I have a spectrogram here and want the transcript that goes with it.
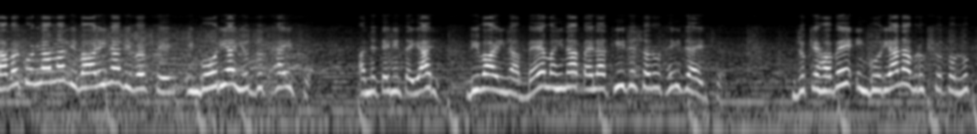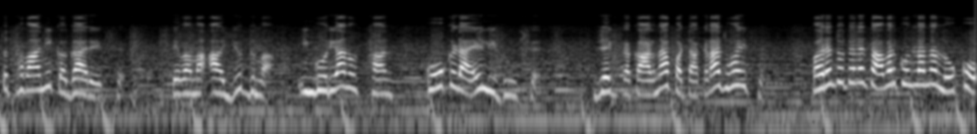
સાવરકુંડલામાં દિવાળીના દિવસે ઇંગોરિયા યુદ્ધ થાય છે અને તેની તૈયારી દિવાળીના બે મહિના પહેલાથી જ શરૂ થઈ જાય છે. જો કે હવે ઇંગોરિયાના વૃક્ષો તો લુપ્ત થવાની કગારે છે. તેવામાં આ યુદ્ધમાં ઇંગોરિયાનું સ્થાન કોકડાએ લીધું છે. જે એક પ્રકારના ફટાકડા જ હોય છે. પરંતુ તેને સાવરકુંડલાના લોકો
